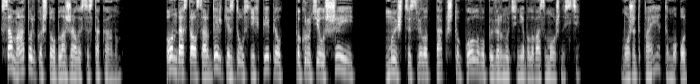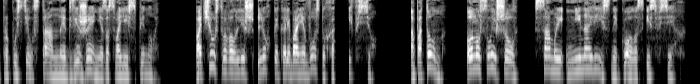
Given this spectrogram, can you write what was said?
Сама только что облажалась со стаканом. Он достал сардельки, сдул с них пепел, покрутил шеей, Мышцы свело так, что голову повернуть не было возможности. Может, поэтому он пропустил странное движение за своей спиной. Почувствовал лишь легкое колебание воздуха, и все. А потом он услышал самый ненавистный голос из всех.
